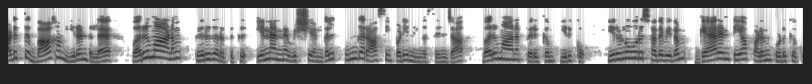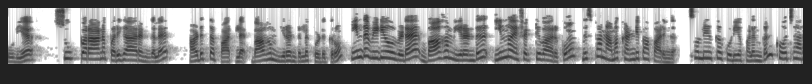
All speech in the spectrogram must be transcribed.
அடுத்து பாகம் இரண்டில் வருமானம் பெருகிறதுக்கு என்னென்ன விஷயங்கள் உங்கள் ராசிப்படி நீங்கள் செஞ்சால் வருமான பெருக்கம் இருக்கும். இருநூறு சதவீதம் கேரண்டியாக பலன் கொடுக்கக்கூடிய சூப்பரான பரிகாரங்களை அடுத்த பார்ட்ல பாகம் இரண்டுல கொடுக்குறோம். இந்த வீடியோவை விட பாகம் இரண்டு இன்னும் எஃபெக்டிவா இருக்கும். மிஸ் பண்ணாம கண்டிப்பா பாருங்க. சொல்லியிருக்கக்கூடிய பலன்கள் கோச்சார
